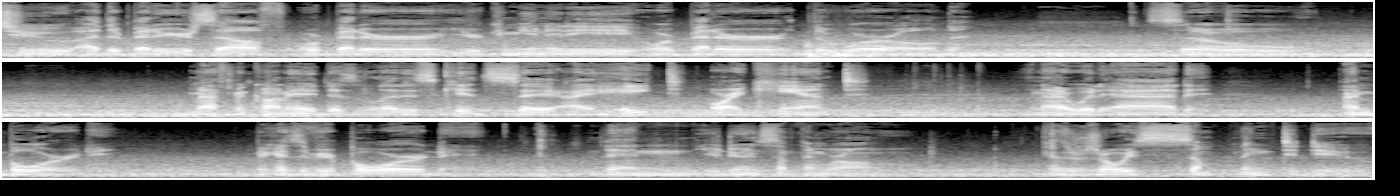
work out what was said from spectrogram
to either better yourself or better your community or better the world. So Matthew McConaughey doesn't let his kids say I hate or I can't. And I would add I'm bored. Because if you're bored, then you're doing something wrong. Because there's always something to do.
